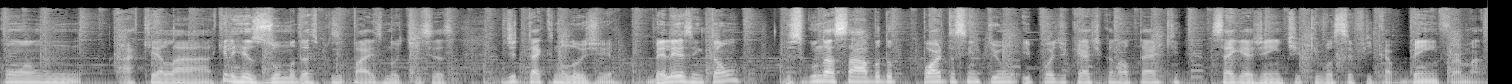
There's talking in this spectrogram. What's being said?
com aquela, aquele resumo das principais notícias de tecnologia. Beleza? Então, de segunda a sábado, Porta 101 e podcast Canaltech. Segue a gente que você fica bem informado.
